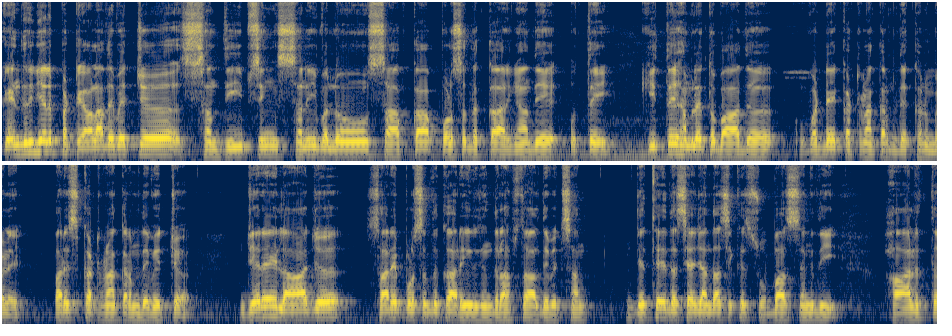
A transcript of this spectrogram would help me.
ਕੇਂਦਰੀ ਜੇਲ੍ਹ ਪਟਿਆਲਾ ਦੇ ਵਿੱਚ ਸੰਦੀਪ ਸਿੰਘ ਸਨੀ ਵੱਲੋਂ ਸਾਬਕਾ ਪੁਲਿਸ ਅਧਿਕਾਰੀਆਂ ਦੇ ਉੱਤੇ ਕੀਤੇ ਹਮਲੇ ਤੋਂ ਬਾਅਦ ਵੱਡੇ ਘਟਨਾਕ੍ਰਮ ਦੇਖਣ ਨੂੰ ਮਿਲੇ। ਪਰ ਇਸ ਘਟਨਾਕ੍ਰਮ ਦੇ ਵਿੱਚ ਜਿਹੜੇ ਇਲਾਜ ਸਾਰੇ ਪੁਲਿਸ ਅਧਿਕਾਰੀ ਰਜਿੰਦਰਾ ਹਸਪਤਾਲ ਦੇ ਵਿੱਚ ਸਨ, ਜਿੱਥੇ ਦੱਸਿਆ ਜਾਂਦਾ ਸੀ ਕਿ ਸੂਬਾ ਸਿੰਘ ਦੀ ਹਾਲਤ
